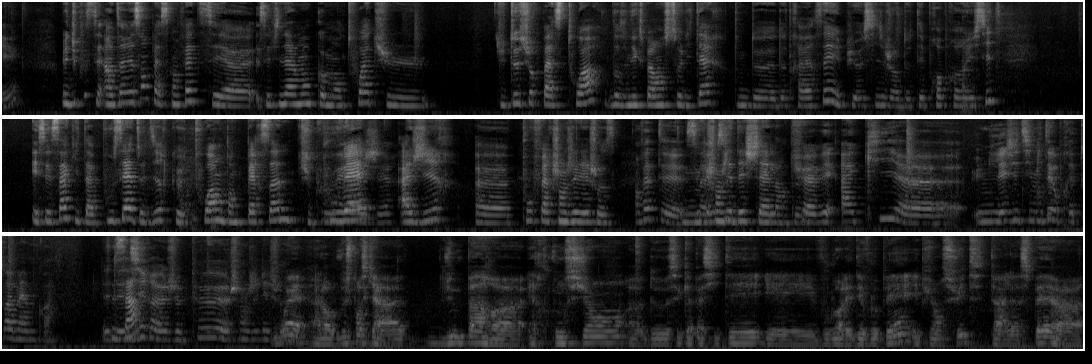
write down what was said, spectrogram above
Mais du coup, c'est intéressant parce qu'en fait, c'est euh, finalement comment toi, tu, tu te surpasses toi dans une expérience solitaire, donc de, de traverser, et puis aussi genre de tes propres réussites. Et c'est ça qui t'a poussé à te dire que toi, en tant que personne, tu pouvais agir. agir euh, pour faire changer les choses. En fait, euh, On a changé si d'échelle un peu. tu avais acquis euh, une légitimité auprès de toi-même, quoi. De te ça dire, euh, je peux euh, changer les choses. Ouais, alors je pense qu'il y a d'une part euh, être conscient euh, de ses capacités et vouloir les développer, et puis ensuite tu as l'aspect euh,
